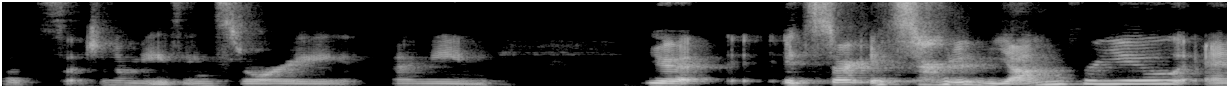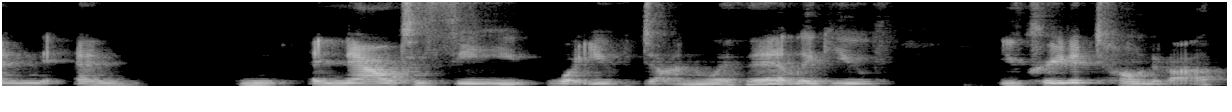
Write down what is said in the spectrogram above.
That's such an amazing story. I mean, yeah, it start it started young for you and and and now to see what you've done with it, like you've you created Tone It Up,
